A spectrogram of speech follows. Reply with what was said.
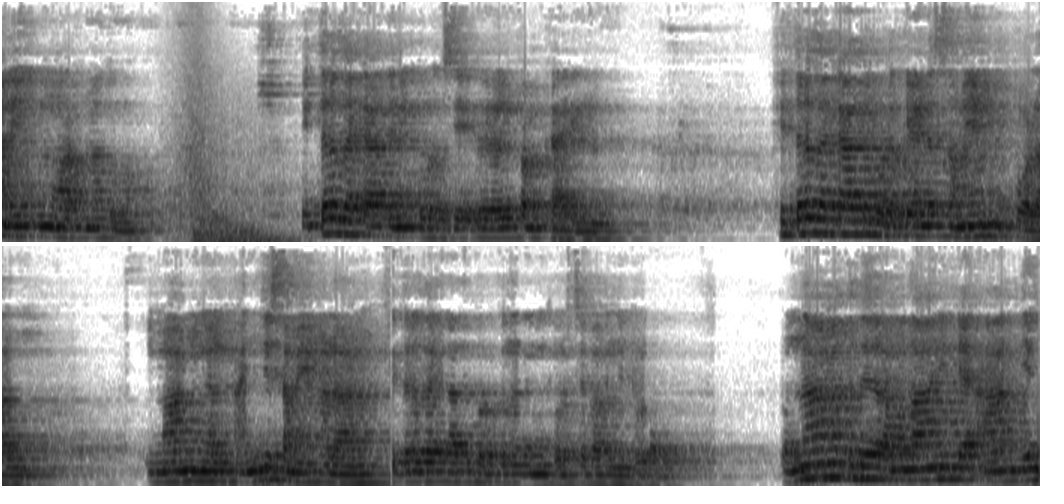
അലൈക്കും വറഹ്മത്തുള്ള ഫിത്ര സക്കാത്തിനെ കുറിച്ച് ഒരൽപ്പം കാര്യങ്ങൾ. ഫിത്ര സക്കാത്ത് കൊടുക്കേണ്ട സമയം എപ്പോഴാണ്? ഇമാമിങ്ങൾ അഞ്ച് സമയങ്ങളാണ് ഫിത്ര സക്കാത്ത് കൊടുക്കുന്നതിനെ കുറിച്ച് പറഞ്ഞിട്ടുള്ളത്. ഒന്നാമത്തത് റമദാനിന്റെ ആദ്യം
